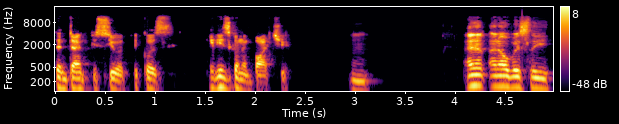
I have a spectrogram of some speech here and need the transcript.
then don't pursue it because it is going to bite you. Mm. And and obviously,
